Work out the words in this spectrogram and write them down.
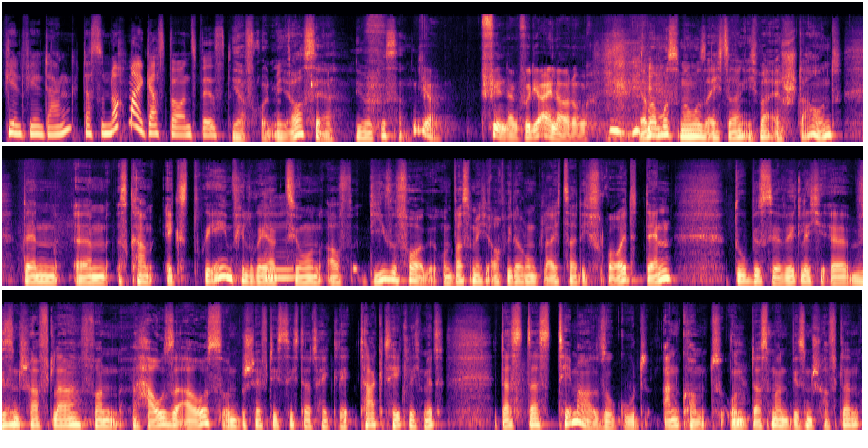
vielen, vielen Dank, dass du nochmal Gast bei uns bist. Ja, freut mich auch sehr, lieber Christian. Ja, Vielen Dank für die Einladung. Ja, man muss, man muss echt sagen, ich war erstaunt, denn ähm, es kam extrem viel Reaktion mhm. auf diese Folge und was mich auch wiederum gleichzeitig freut, denn du bist ja wirklich äh, Wissenschaftler von Hause aus und beschäftigst dich da tagtäglich mit, dass das Thema so gut ankommt und ja. dass man Wissenschaftlern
